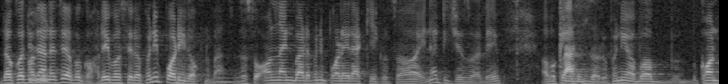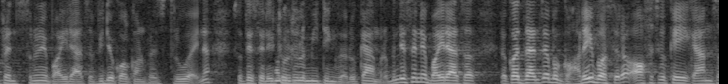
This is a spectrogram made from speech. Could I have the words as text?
र कतिजना चाहिँ अब घरै बसेर पनि पढिराख्नु भएको छ। जस्तो अनलाइनबाट पनि पढाइराखिएको छ होइन? टिचर्सहरूले अब क्लासेसहरू पनि अब कन्फरेन्स थ्रु नै भइरहेछ भिडियो कल कन्फरेन्स थ्रु होइन? सो त्यसरी ठुल्ठुलो मिटिङ्सहरू कामहरू पनि त्यसरी नै भइरहेछ। र कतिजना चाहिँ अब घरै बसेर अफिसको केही काम छ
